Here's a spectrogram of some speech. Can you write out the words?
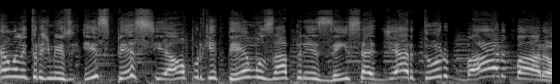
É uma leitura de e-mails especial porque temos a presença de Arthur Bárbaro.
